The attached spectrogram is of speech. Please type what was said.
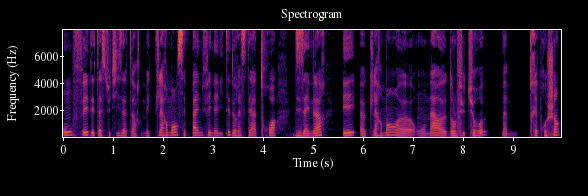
on fait des tests utilisateurs. Mais clairement, c'est pas une finalité de rester à trois designers. Et clairement, on a dans le futur, même très prochain,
